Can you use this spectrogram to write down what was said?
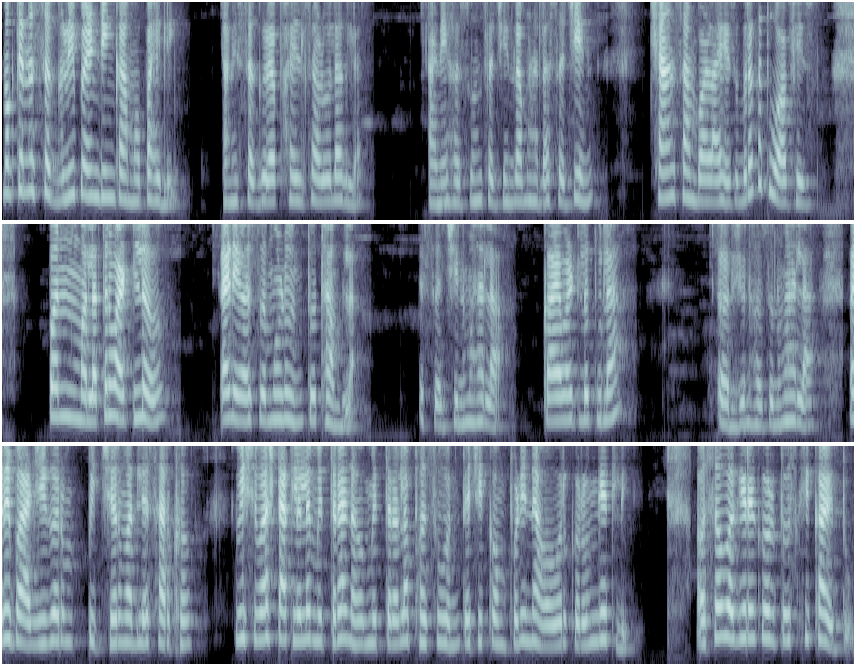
मग त्यानं सगळी पेंडिंग कामं पाहिली आणि सगळ्या फाईल चालू लागल्या. आणि हसून सचिनला म्हणाला सचिन छान सांभाळ आहेस बरं का तू ऑफिस? पण मला तर वाटलं आणि असं म्हणून तो थांबला. सचिन म्हणाला काय वाटलं तुला? अर्जुन हसून म्हणाला अरे बाजीगर पिक्चरमधल्यासारखं विश्वास टाकलेल्या मित्रानं मित्राला फसवून त्याची कंपनी नावावर करून घेतली. असं वगैरे करतोस की काय तू?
